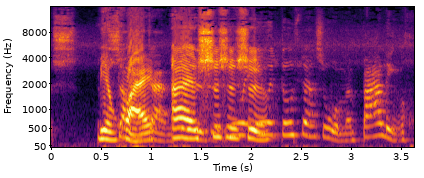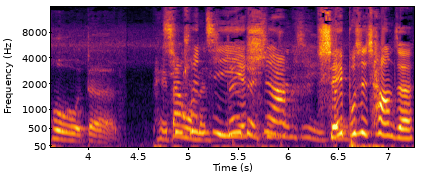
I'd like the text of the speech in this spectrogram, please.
伤缅怀，感哎，是是因为因为，都算是我们八零后的陪伴青我们春记忆是啊谁不是唱着？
